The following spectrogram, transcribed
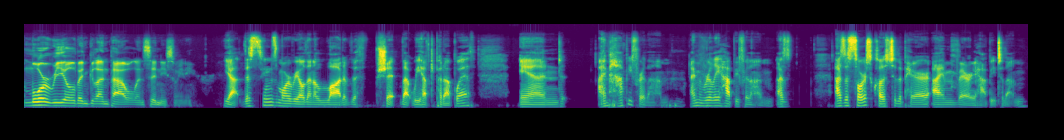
more real than Glen Powell and Sydney Sweeney. Yeah, this seems more real than a lot of the shit that we have to put up with. And I'm happy for them. I'm really happy for them. As as a source close to the pair, I'm very happy to them.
